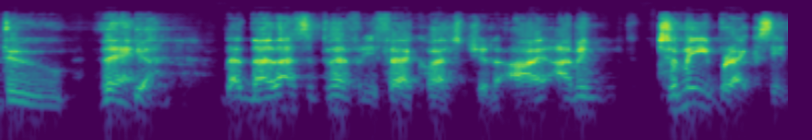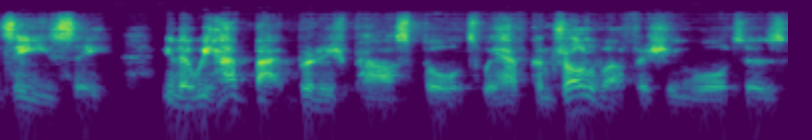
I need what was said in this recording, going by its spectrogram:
do then? Yeah. No, that's a perfectly fair question. I, I, mean, to me, Brexit's easy. You know, we have back British passports, we have control of our fishing waters,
